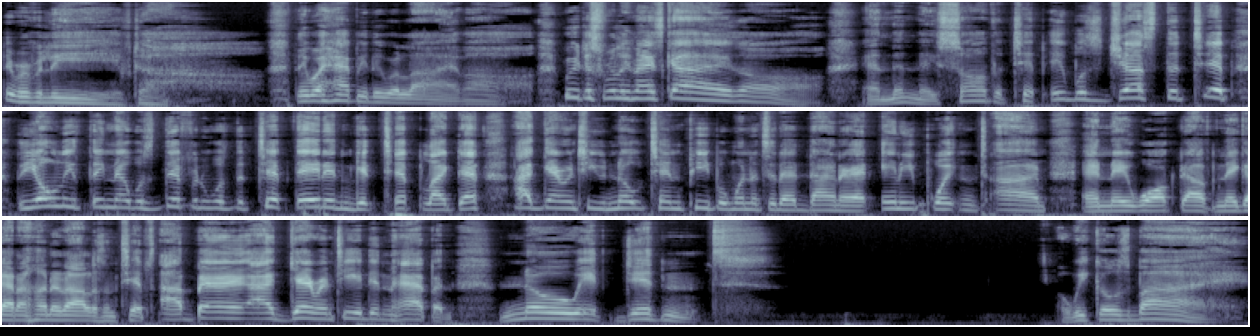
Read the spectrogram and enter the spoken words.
They were relieved. Oh. They were happy they were alive. Oh, we're just really nice guys. Oh, and then they saw the tip. It was just the tip. The only thing that was different was the tip. They didn't get tipped like that. I guarantee you, no 10 people went into that diner at any point in time and they walked out and they got a hundred dollars in tips. I bet, I guarantee it didn't happen. No, it didn't. A week goes by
